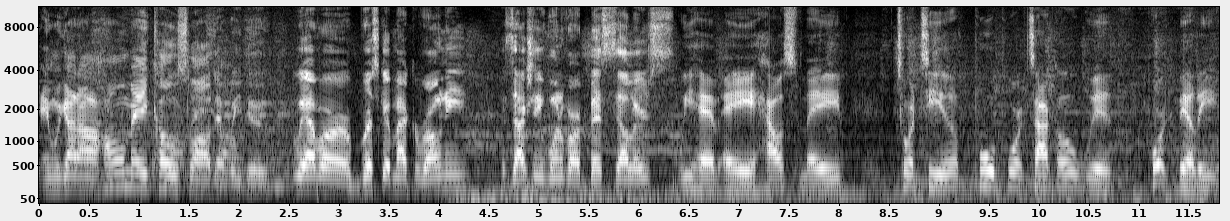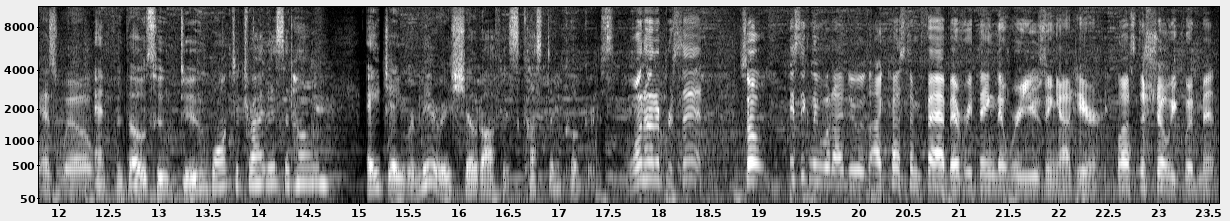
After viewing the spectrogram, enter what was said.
and we got our homemade coleslaw that we do. We have our brisket macaroni. It's actually one of our best sellers. We have a house-made tortilla pulled pork taco with pork belly as well. And for those who do want to try this at home, AJ Ramirez showed off his custom cookers. 100%. So basically, what I do is I custom fab everything that we're using out here, plus the show equipment.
